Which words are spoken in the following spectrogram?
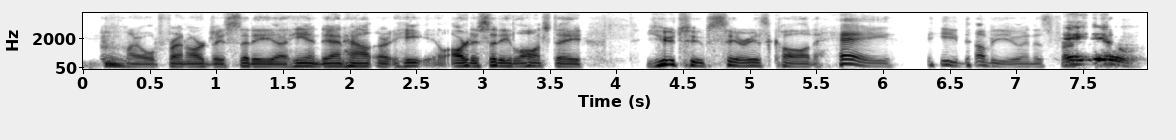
my old friend RJ City, uh, he and Dan House, or he RJ City launched a YouTube series called Hey EW, and his first hey, ew.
